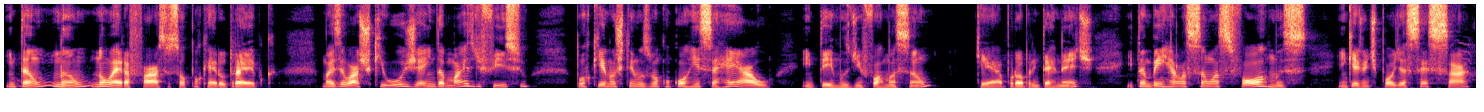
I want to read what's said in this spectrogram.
Então, não, não era fácil só porque era outra época. Mas eu acho que hoje é ainda mais difícil porque nós temos uma concorrência real em termos de informação, que é a própria internet, e também em relação às formas em que a gente pode acessar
